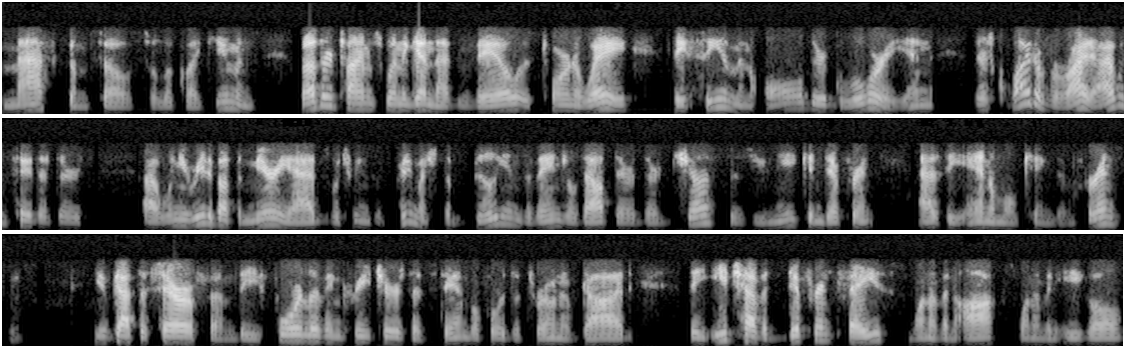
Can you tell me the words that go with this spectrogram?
mask themselves to look like humans. But other times, when again that veil is torn away, they see them in all their glory. And there's quite a variety. I would say that there's, uh, when you read about the myriads, which means pretty much the billions of angels out there, they're just as unique and different as the animal kingdom. For instance, you've got the seraphim, the four living creatures that stand before the throne of God. They each have a different face one of an ox, one of an eagle,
